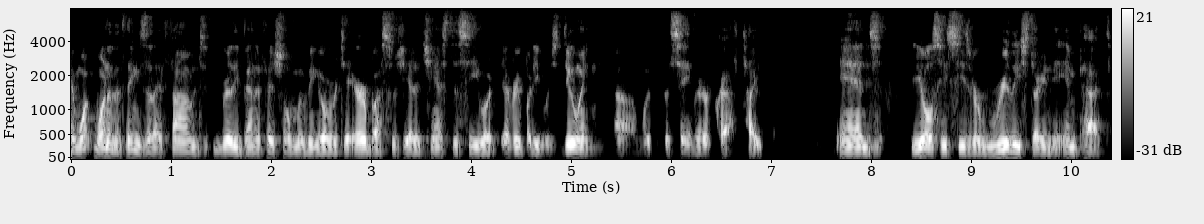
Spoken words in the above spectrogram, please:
And what, one of the things that I found really beneficial moving over to Airbus was you had a chance to see what everybody was doing uh, with the same aircraft type. And the ULCCs are really starting to impact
